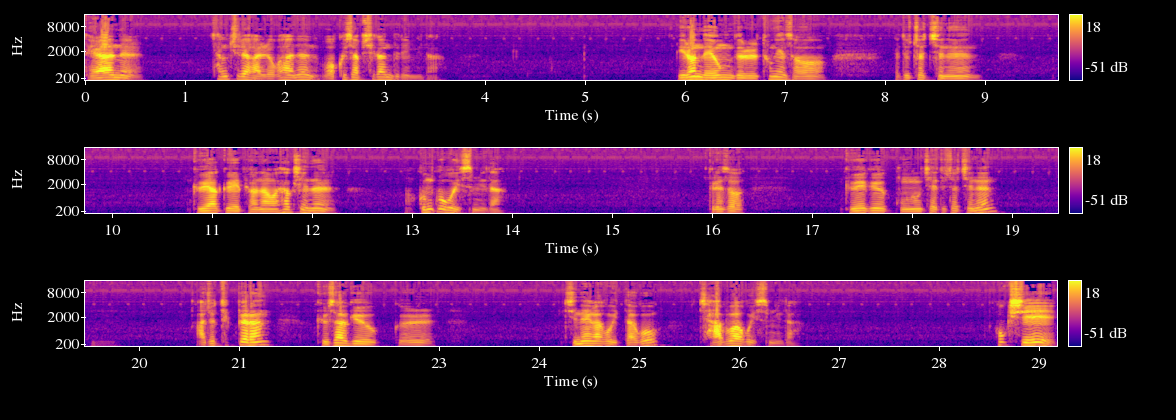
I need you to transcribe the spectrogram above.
대안을 창출해 가려고 하는 워크샵 시간들입니다. 이런 내용들을 통해서 에듀처치는 교회 학교의 변화와 혁신을 어, 꿈꾸고 있습니다. 그래서 교회교육 공동체 에듀처치는 음, 아주 특별한 교사교육을 진행하고 있다고 자부하고 있습니다. 혹시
